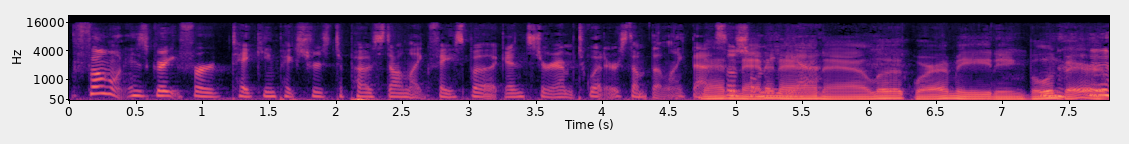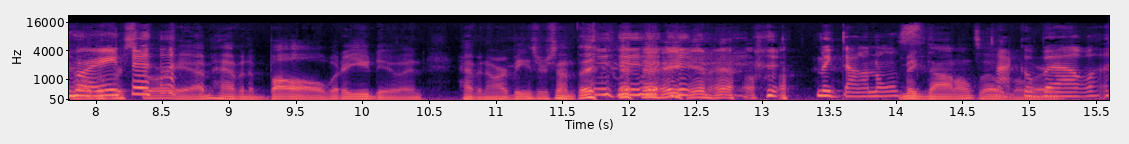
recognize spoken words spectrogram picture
phone is great for taking pictures to post on like Facebook, Instagram, Twitter, something like that. Na, Social na, media. na, look where I'm eating. Bull and Bear, Right. Astoria. I'm having a ball. What are you doing? Having Arby's or something? you know, McDonald's, McDonald's. Oh, Taco Lord. Bell.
